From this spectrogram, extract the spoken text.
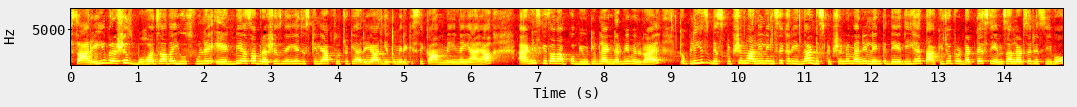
सारे ही ब्रशेज़ बहुत ज़्यादा यूज़फुल हैं। एक भी ऐसा ब्रशेज़ नहीं है जिसके लिए आप सोचो कि अरे यार, ये तो मेरे किसी काम में ही नहीं आया। एंड इसके साथ आपको ब्यूटी ब्लेंडर भी मिल रहा है। तो प्लीज़ डिस्क्रिप्शन वाली लिंक से ख़रीदना। डिस्क्रिप्शन में मैंने लिंक दे दी है ताकि जो प्रोडक्ट है सेम सेलर से रिसीव हो।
